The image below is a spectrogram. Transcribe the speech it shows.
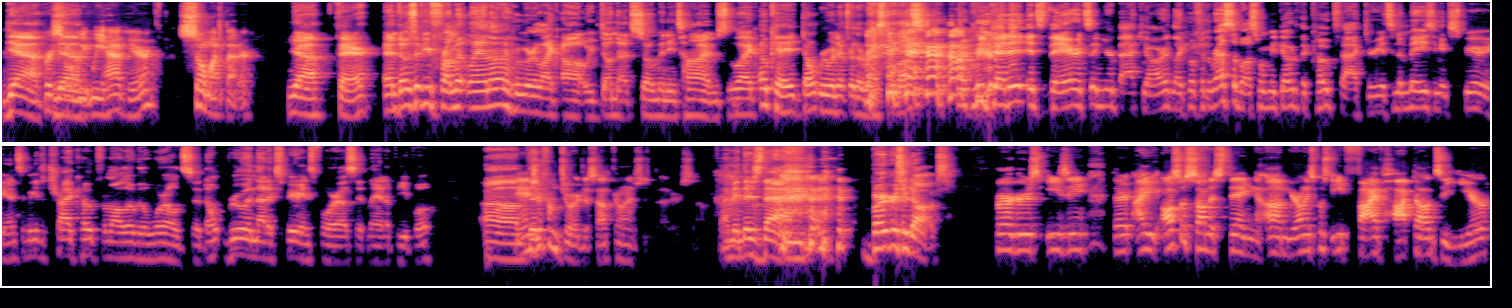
yeah, versus yeah. what we, we have here, so much better. Yeah, fair. And those of you from Atlanta who are like, "Oh, we've done that so many times," like, okay, don't ruin it for the rest of us. like we get it it's there it's in your backyard like but for the rest of us when we go to the coke factory it's an amazing experience and we get to try coke from all over the world so don't ruin that experience for us atlanta people um, and you're from Georgia, South Carolina's just better. So i mean there's that burgers or dogs burgers easy. There, I also saw this thing. Um, you're only supposed to eat five hot dogs a year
